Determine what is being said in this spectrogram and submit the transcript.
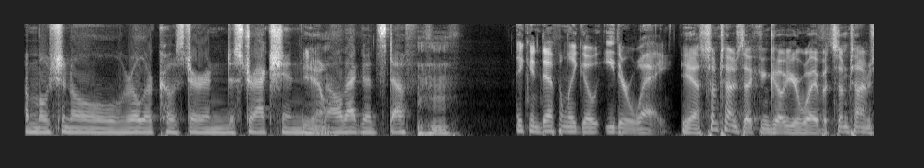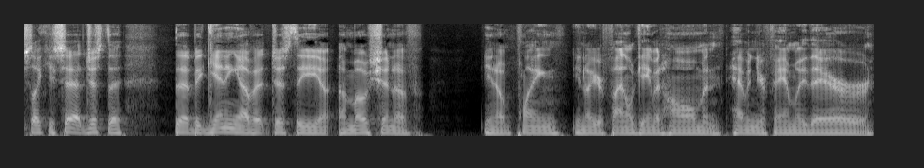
emotional roller coaster and distraction and all that good stuff. It can definitely go either way. Yeah, sometimes that can go your way, but sometimes, like you said, just the the beginning of it, just the uh, emotion of you know playing, you know, your final game at home and having your family there, or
